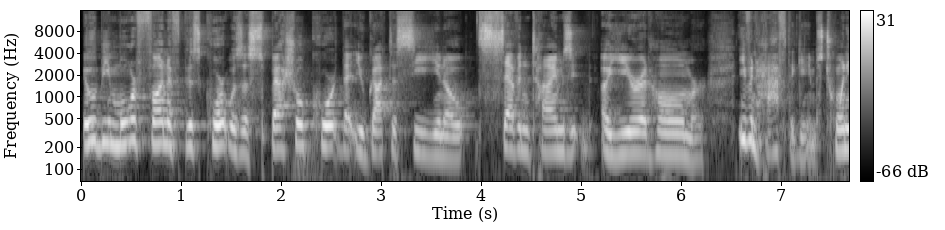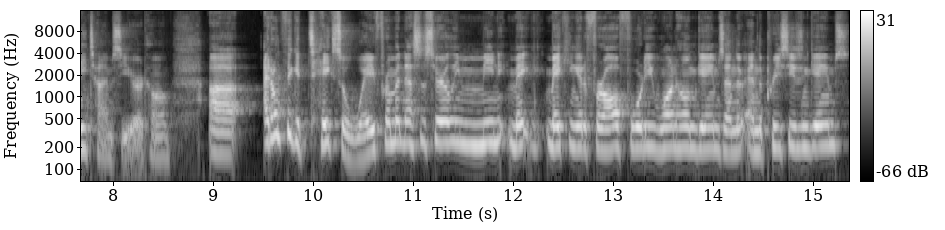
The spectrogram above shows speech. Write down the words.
it would be more fun if this court was a special court that you got to see, you know, seven times a year at home or even half the games, 20 times a year at home. Uh, I don't think it takes away from it necessarily, mean, make, making it for all 41 home games and the, and the preseason games.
